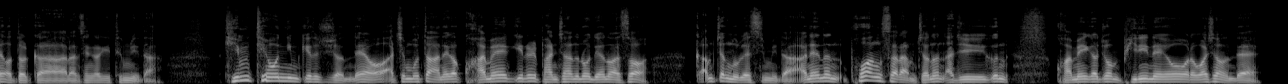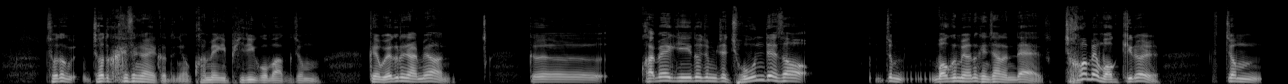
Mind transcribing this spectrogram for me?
어떨까라는 생각이 듭니다. 김태호님께서 주셨는데요. 아침부터 아내가 과메기를 반찬으로 내놔서 깜짝 놀랐습니다. 아내는 포항 사람, 저는 아직은 과메기가 좀 비리네요라고 하셨는데 저도 저도 그렇게 생각했거든요. 과메기 비리고 막 좀그왜 그러냐면 그 과메기도 좀 이제 좋은 데서 좀 먹으면 괜찮은데 처음에 먹기를 좀좀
